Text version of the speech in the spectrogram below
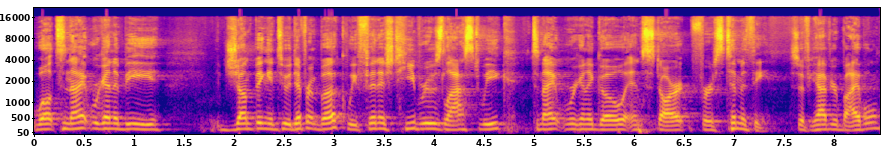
Well, tonight we're going to be jumping into a different book. We finished Hebrews last week. Tonight we're going to go and start First Timothy. So if you have your Bible,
